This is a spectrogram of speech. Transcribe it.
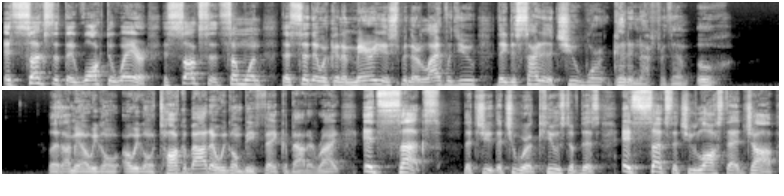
It sucks that they walked away, or it sucks that someone that said they were going to marry you and spend their life with you, they decided that you weren't good enough for them. Ugh. Let's, I mean, are we gonna are we going to talk about it? or Are we going to be fake about it? Right? It sucks that you that you were accused of this. It sucks that you lost that job,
